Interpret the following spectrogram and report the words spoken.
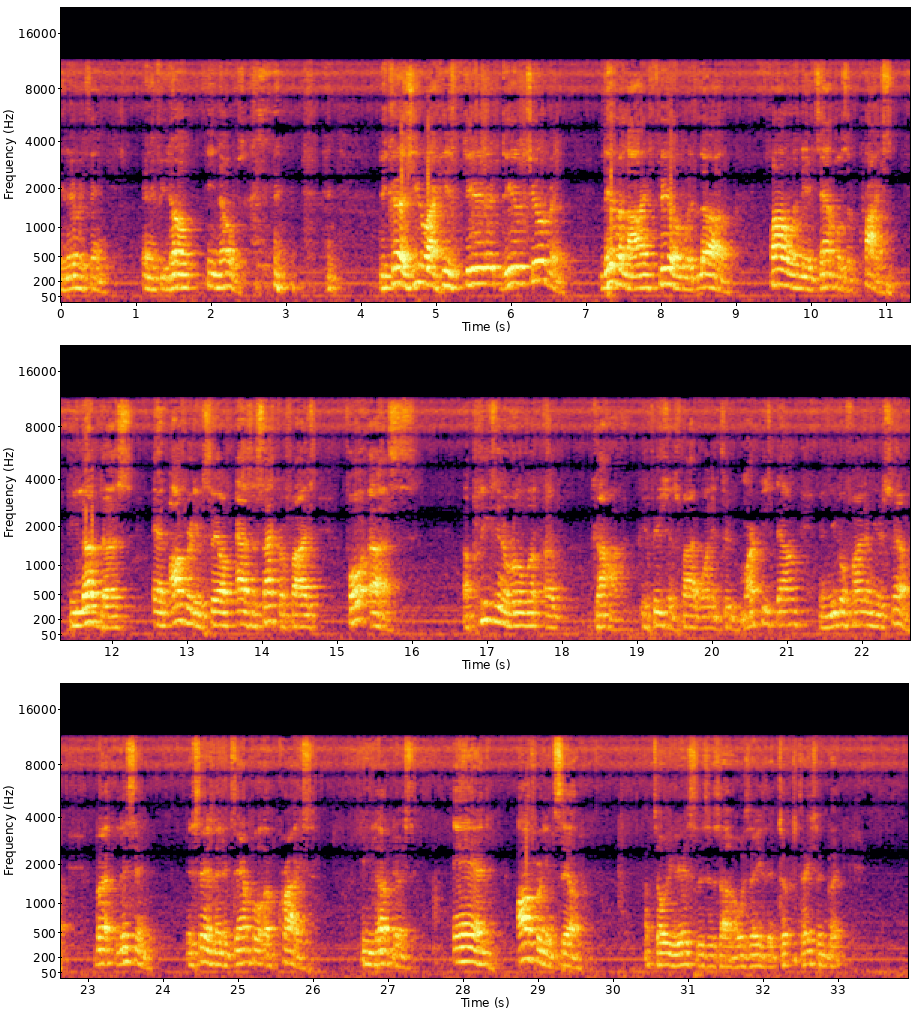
in everything. And if you don't, He knows. because you are His dear, dear children. Live a life filled with love, following the examples of Christ. He loved us and offered himself as a sacrifice for us, a pleasing aroma of God. Ephesians 5, 1 and 2. Mark these down and you go find them yourself. But listen, it says an example of Christ. He loved us and offered himself. I told you this, this is uh, Jose's interpretation, but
